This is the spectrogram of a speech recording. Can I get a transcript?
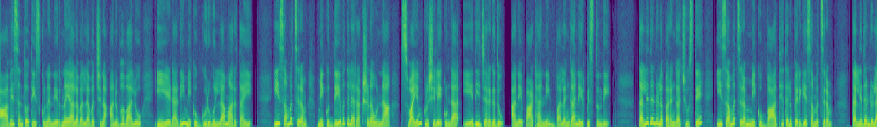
ఆవేశంతో తీసుకున్న నిర్ణయాల వల్ల వచ్చిన అనుభవాలు ఈ ఏడాది మీకు గురువుల్లా మారతాయి. ఈ సంవత్సరం మీకు దేవతల రక్షణ ఉన్నా స్వయం కృషి లేకుండా ఏదీ జరగదు అనే పాఠాన్ని బలంగా నేర్పిస్తుంది. తల్లిదండ్రుల పరంగా చూస్తే ఈ సంవత్సరం మీకు బాధ్యతలు పెరిగే సంవత్సరం. తల్లిదండ్రుల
